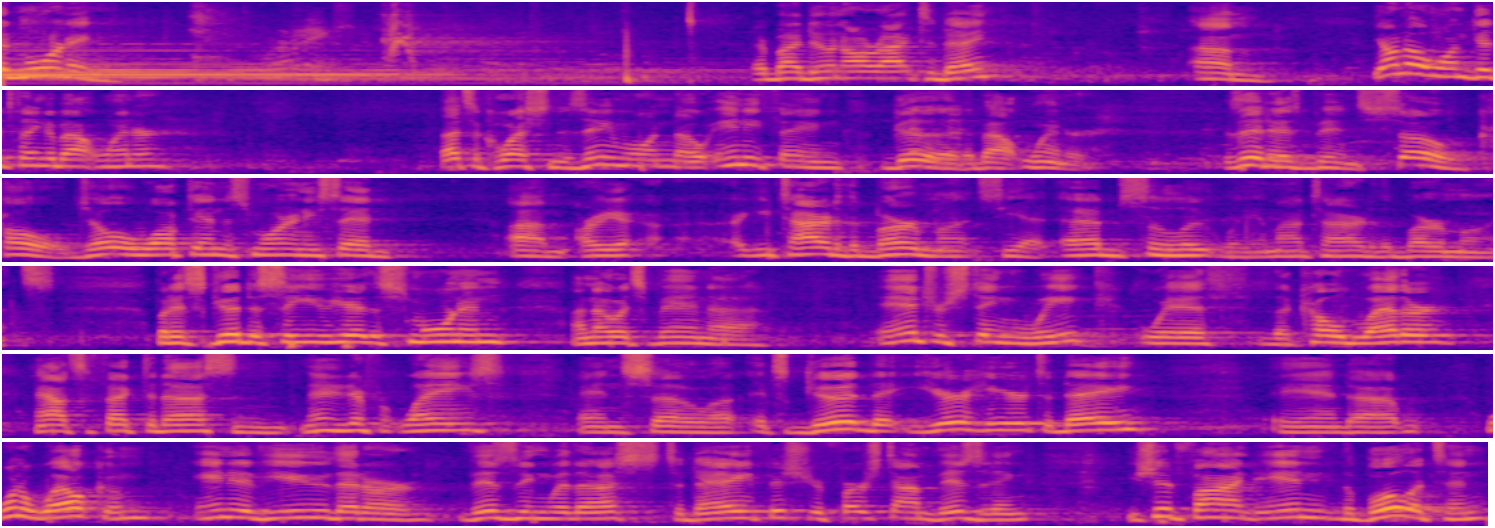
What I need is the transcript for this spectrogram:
Good morning. morning. Everybody doing all right today? Um, y'all know one good thing about winter? That's a question. Does anyone know anything good about winter? Because it has been so cold. Joel walked in this morning. He said, um, "Are you are you tired of the burr months yet?" Absolutely. Am I tired of the burr months? But it's good to see you here this morning. I know it's been an interesting week with the cold weather how it's affected us in many different ways. And so uh, it's good that you're here today. And uh, want to welcome any of you that are visiting with us today. If it's your first time visiting, you should find in the bulletin.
